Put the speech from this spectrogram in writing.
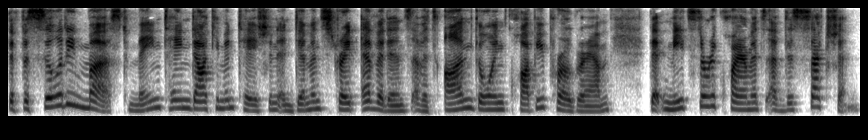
The facility must maintain documentation and demonstrate evidence of its ongoing QAPI program that meets the requirements of this section.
